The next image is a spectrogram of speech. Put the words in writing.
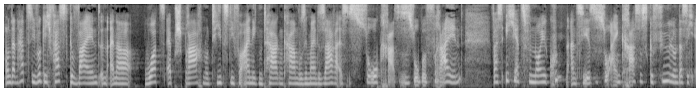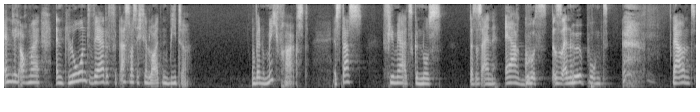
Und dann hat sie wirklich fast geweint in einer WhatsApp-Sprachnotiz, die vor einigen Tagen kam, wo sie meinte, Sarah, es ist so krass, es ist so befreiend, was ich jetzt für neue Kunden anziehe. Es ist so ein krasses Gefühl und dass ich endlich auch mal entlohnt werde für das, was ich den Leuten biete. Und wenn du mich fragst, ist das viel mehr als Genuss. Das ist ein Erguss. Das ist ein Höhepunkt. Ja, und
